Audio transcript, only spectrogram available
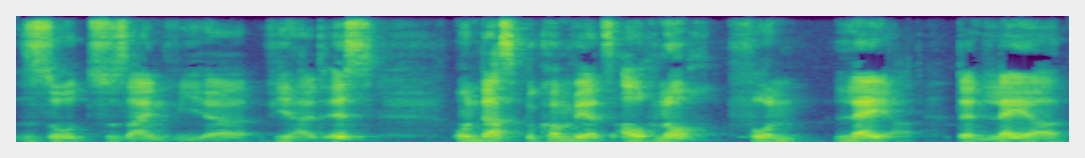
so zu sein, wie er, wie er halt ist. Und das bekommen wir jetzt auch noch von Leia. Denn Leia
